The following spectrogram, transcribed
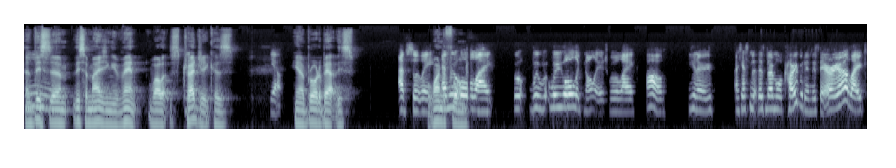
And mm. this, um, this amazing event, while it's tragic, has, yeah. You know, brought about this. Absolutely. Wonderful... And we were all like, we, we, we all acknowledge, we were like, oh, you know, I guess there's no more COVID in this area. Like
